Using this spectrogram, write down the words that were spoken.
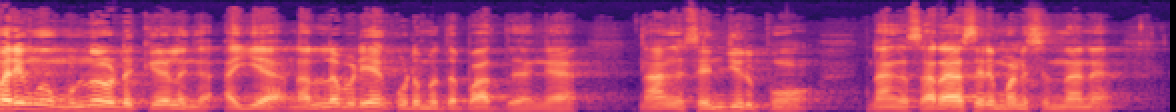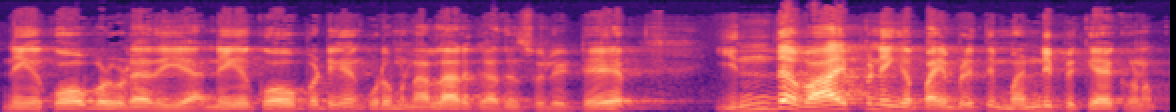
மாதிரி உங்கள் முன்னோர்கிட்ட கேளுங்க. ஐயா நல்லபடியாக குடும்பத்தை பார்த்துங்க நாங்கள் செஞ்சுருப்போம். நாங்கள் சராசரி மனுஷன் தானே. நீங்கள் கோவப்படக்கூடாது ஐயா நீங்கள் கோவப்பட்டீங்க குடும்பம் நல்லா இருக்காதுன்னு சொல்லிட்டு இந்த வாய்ப்பை நீங்கள் பயன்படுத்தி மன்னிப்பு கேட்கணும்.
